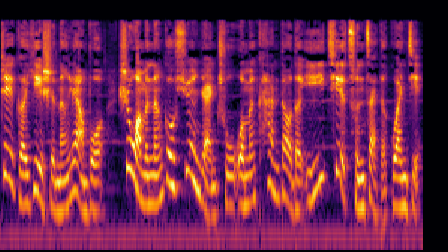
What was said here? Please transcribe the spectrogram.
这个意识能量波是我们能够渲染出我们看到的一切存在的关键。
